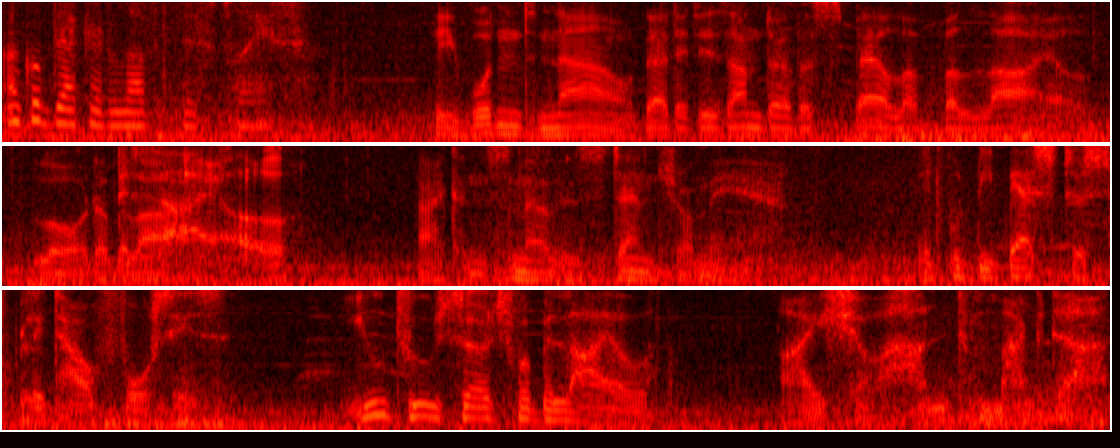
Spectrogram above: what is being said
Uncle Deckard loved this place. He wouldn't now that it is under the spell of Belial, Lord of Belial. I can smell his stench on the air. It would be best to split our forces. You two search for Belial. I shall hunt Magda.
